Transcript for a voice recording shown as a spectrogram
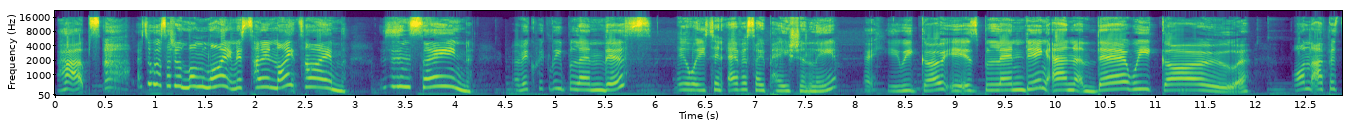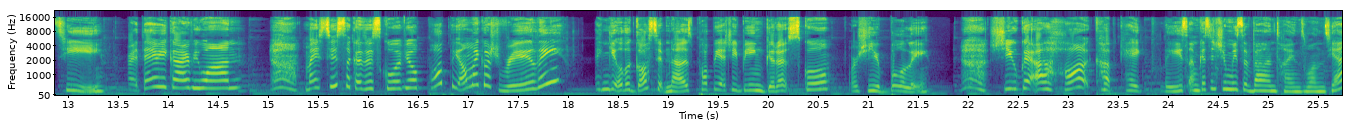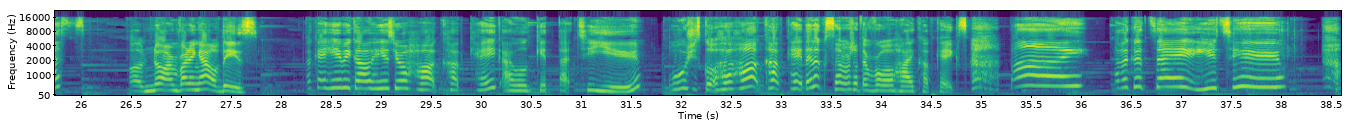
Perhaps. I still got such a long line. It's turning nighttime. This is insane. Let me quickly blend this. They're waiting ever so patiently. Right, here we go. It is blending and there we go. Bon appetit. Right, there we go, everyone. my sister goes to school with your Poppy. Oh my gosh, really? I can get all the gossip now. Is Poppy actually being good at school? Or is she a bully? She'll get a heart cupcake, please. I'm guessing she means the Valentine's ones, yes? Oh no, I'm running out of these. Okay, here we go. Here's your heart cupcake. I will get that to you. Oh, she's got her heart cupcake. They look so much like the Royal High cupcakes. Bye. Have a good day. You too.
